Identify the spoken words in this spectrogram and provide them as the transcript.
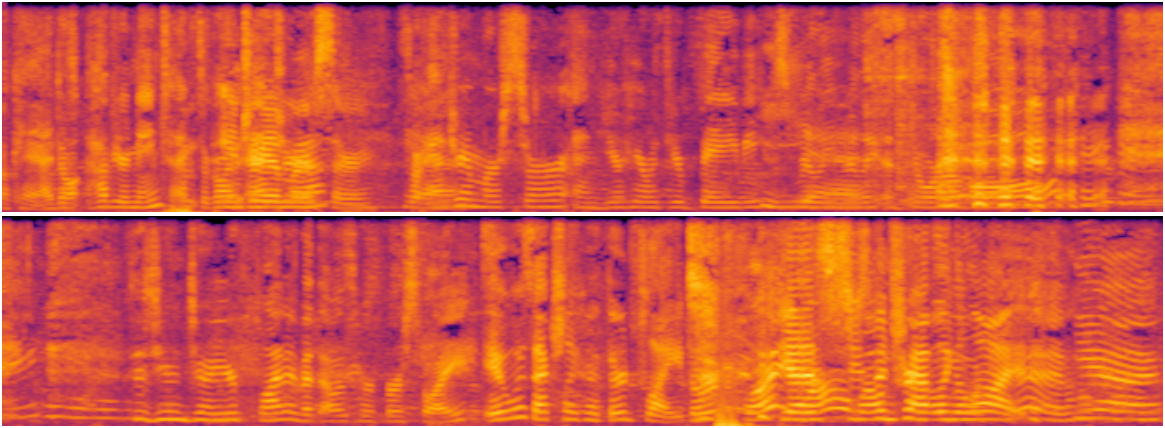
Okay, I don't have your name tag, so go ahead, Andrea Mercer. So, Yeah. Andrea Mercer, and you're here with your baby, who's really, really adorable. hey, baby. Did you enjoy your flight? I bet that was her first flight. It was actually her third flight. Third flight? yes, Wow, she's well been traveling a lot. Yeah.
